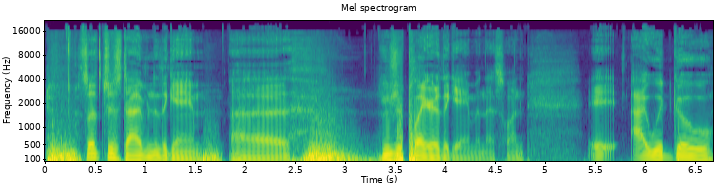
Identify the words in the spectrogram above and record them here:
So let's just dive into the game. Uh, who's your player of the game in this one? It, I would go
